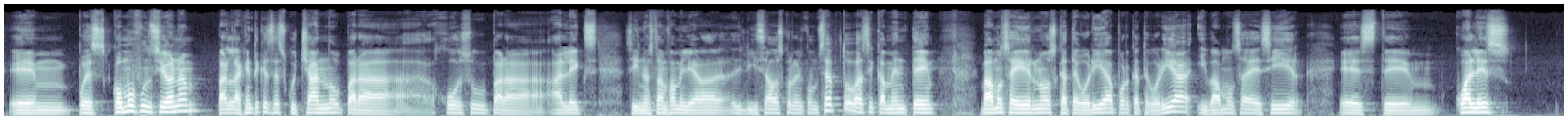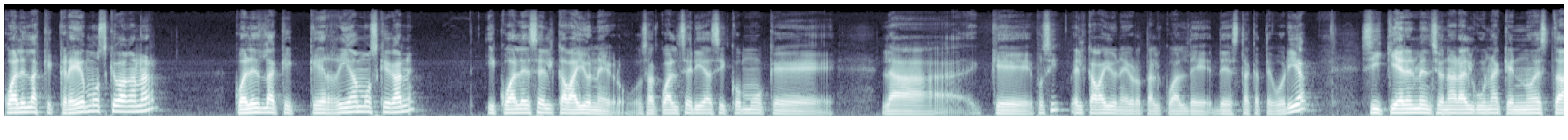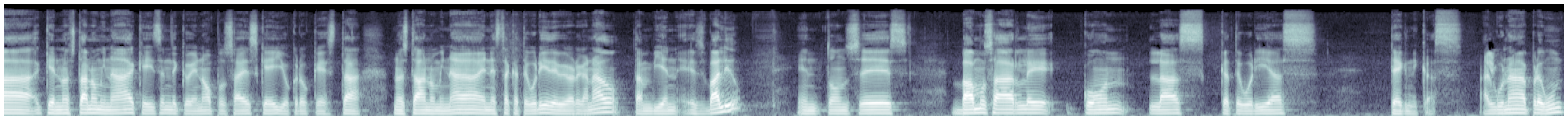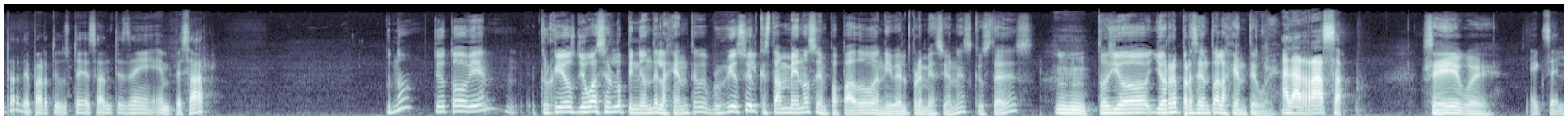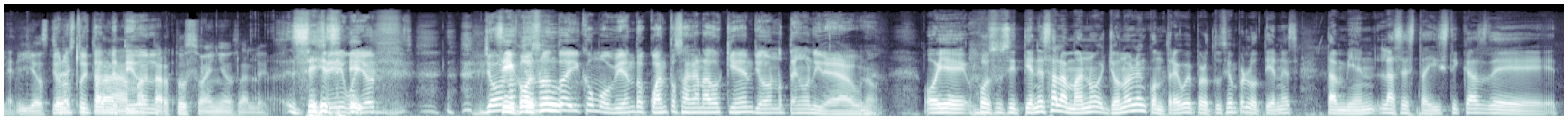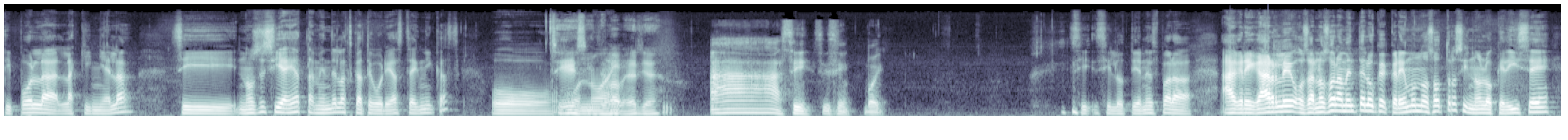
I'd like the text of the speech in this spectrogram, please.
em, pues, ¿cómo funciona? Para la gente que está escuchando, para Josu, para Alex, si no están familiarizados con el concepto, básicamente vamos a irnos categoría por categoría y vamos a decir este, cuál, es, cuál es la que creemos que va a ganar, cuál es la que querríamos que gane y cuál es el caballo negro. O sea, cuál sería así como que la que, pues sí, el caballo negro tal cual de, esta categoría. Si quieren mencionar alguna que no está, que no está nominada, que dicen de que, no, pues sabes que yo creo que esta no estaba nominada en esta categoría y debió haber ganado, también es válido. Entonces, vamos a darle con las categorías técnicas. ¿Alguna pregunta de parte de ustedes antes de empezar? Pues no, yo todo bien. Creo que yo, yo voy a hacer la opinión de la gente, güey. Porque yo soy el que está menos empapado a nivel premiaciones que ustedes. Entonces yo, yo represento a la gente, güey. A la raza. Sí, güey. Excelente. Y yo Yo no estoy, estoy tan para metido en- matar tus sueños, Alex. Sí, Sí, sí. güey, yo... Yo, Sí, no, yo no Josu- ando ahí como viendo cuántos ha ganado quién, yo no tengo ni idea, güey. No. Oye, Josu, si tienes a la mano, yo no lo encontré, güey, pero tú siempre lo tienes, también las estadísticas de tipo la, la quiniela. Si, no sé si haya también de las categorías técnicas o, Sí, o sí, no hay. haber ya. Ah, sí, sí, sí, voy. Si, si lo tienes para agregarle, o sea, no solamente lo que creemos nosotros, sino lo que dice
